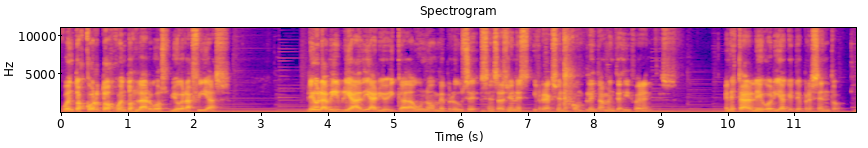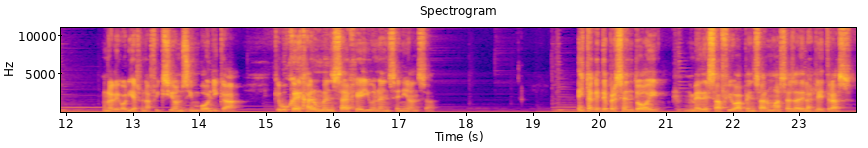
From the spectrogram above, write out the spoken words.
cuentos cortos, cuentos largos, biografías. Leo la Biblia a diario y cada uno me produce sensaciones y reacciones completamente diferentes. En esta alegoría que te presento, una alegoría es una ficción simbólica que busca dejar un mensaje y una enseñanza. Esta que te presento hoy me desafió a pensar más allá de las letras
